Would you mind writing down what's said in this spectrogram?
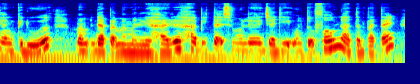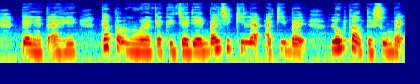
Yang kedua, mem- dapat memelihara habitat semula jadi untuk fauna tempatan dan yang terakhir, dapat mengurangkan kejadian banjir kilat akibat longkang tersumbat.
